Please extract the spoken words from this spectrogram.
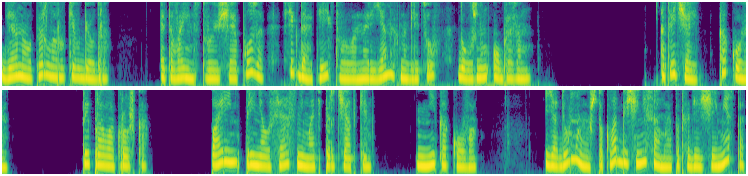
Диана уперла руки в бедра. Эта воинствующая поза всегда действовала на рьяных наглецов должным образом. Отвечай, какое? Ты права, крошка. Парень принялся снимать перчатки. Никакого. Я думаю, что кладбище не самое подходящее место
